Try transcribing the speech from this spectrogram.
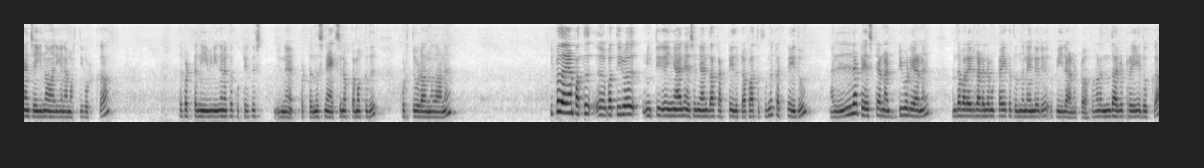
ഞാൻ ചെയ്യുന്ന മാതിരി ഇങ്ങനെ അമർത്തി കൊടുക്കുക. ഇത് പെട്ടെന്ന് ഈവനിങ്ങിനൊക്കെ കുട്ടികൾക്ക് പിന്നെ പെട്ടെന്ന് സ്നാക്സിനൊക്കെ നമുക്കിത് കൊടുത്തു വിടാവുന്നതാണ്. ഇപ്പോൾ ഇതാ ഞാൻ പത്ത് പത്തിരുപത് മിനിറ്റ് കഴിഞ്ഞതിന് ശേഷം ഞാൻ ഇതാ കട്ട് ചെയ്തിട്ടു. ആ പാത്രത്തിൽ നിന്ന് കട്ട് ചെയ്തു. നല്ല ടേസ്റ്റാണ് അടിപൊളിയാണ്. എന്താ പറയുക ഒരു കടല മുട്ടായിയൊക്കെ തിന്നുന്നതിന്റെ ഒരു ഫീലാണ് കേട്ടോ അപ്പോൾ നിങ്ങൾ എന്തായാലും ട്രൈ ചെയ്ത് നോക്കുക.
